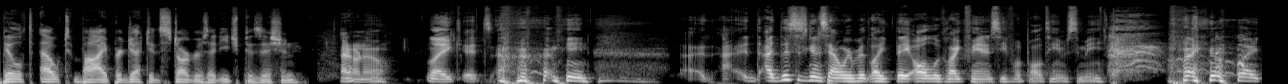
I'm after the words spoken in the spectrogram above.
built out by projected starters at each position. I don't know. Like it's, I mean, I, I, this is going to sound weird, but like they all look like fantasy football teams to me. like,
